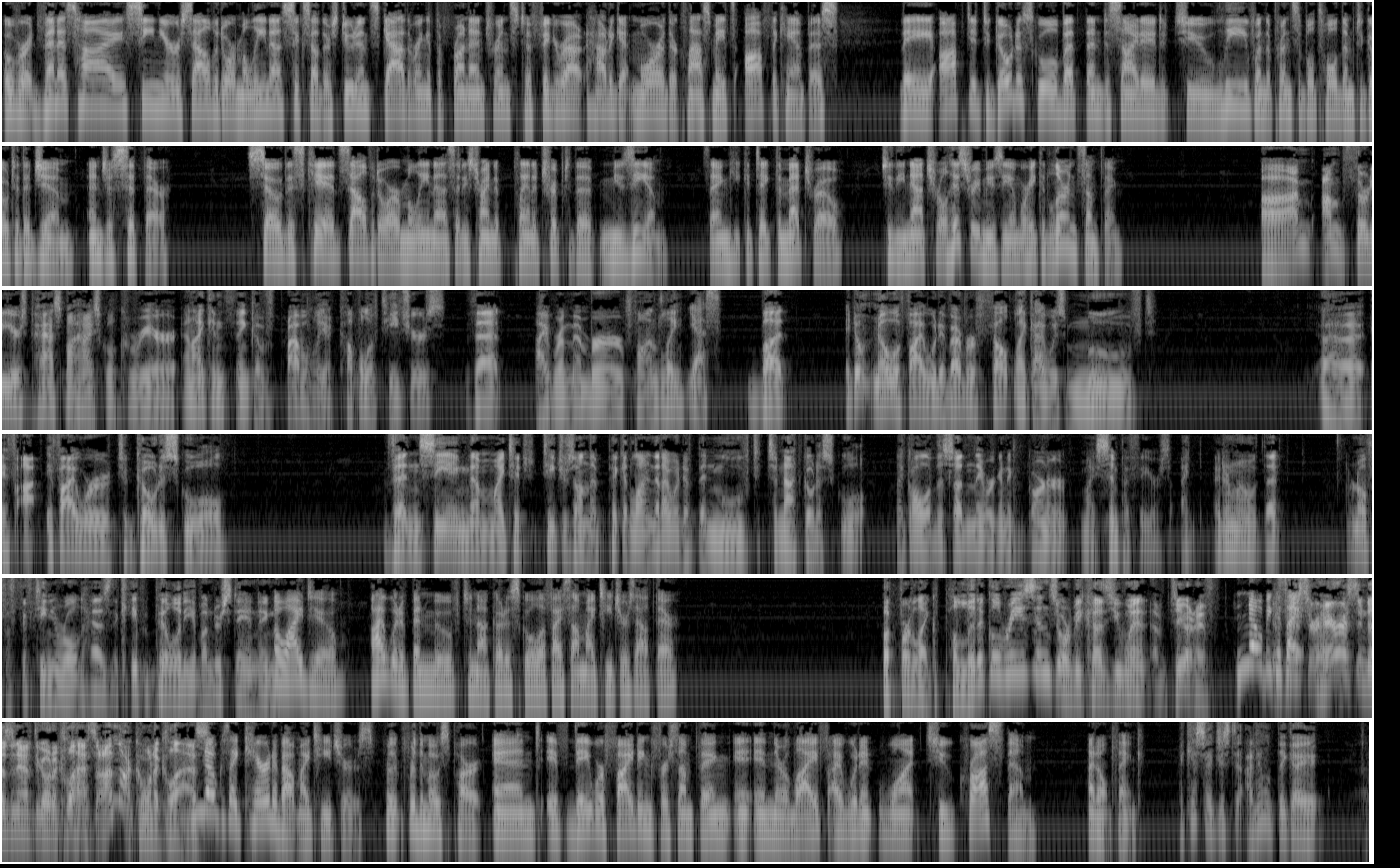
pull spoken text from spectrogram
Over at Venice High, senior Salvador Molina, six other students gathering at the front entrance to figure out how to get more of their classmates off the campus. They opted to go to school, but then decided to leave when the principal told them to go to the gym and just sit there. So this kid, Salvador Molina, said he's trying to plan a trip to the museum, saying he could take the metro to the Natural History Museum where he could learn something. Uh, I'm I'm 30 years past my high school career, and I can think of probably a couple of teachers that I remember fondly. Yes, but I don't know if I would have ever felt like I was moved uh, if I if I were to go to school than seeing them, my t- teachers on the picket line, that I would have been moved to not go to school. Like all of a sudden, they were going to garner my sympathy, or I, I don't know that. I don't know if a 15 year old has the capability of understanding. Oh, I do. I would have been moved to not go to school if I saw my teachers out there. But for like political reasons, or because you went, oh, dude, if no, because if Mr. Harrison doesn't have to go to class, I'm not going to class. No, because I cared about my teachers for for the most part, and if they were fighting for something in, in their life, I wouldn't want to cross them. I don't think. I guess I just I don't think I.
